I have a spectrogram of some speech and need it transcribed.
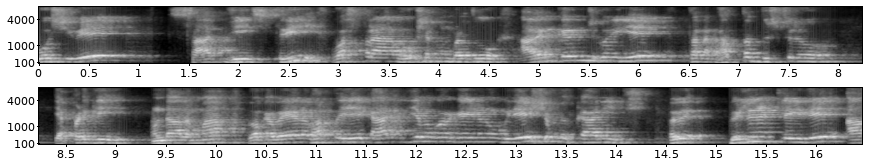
ఓ శివే సాధ్వి స్త్రీ వస్త్రాభూషణములతో అలంకరించుకొని తన భర్త దృష్టిలో ఎప్పటికీ ఉండాలమ్మా. ఒకవేళ భర్త ఏ కార్యము కొరకైనను విదేశములకు కానీ వెళ్ళినట్లయితే ఆ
